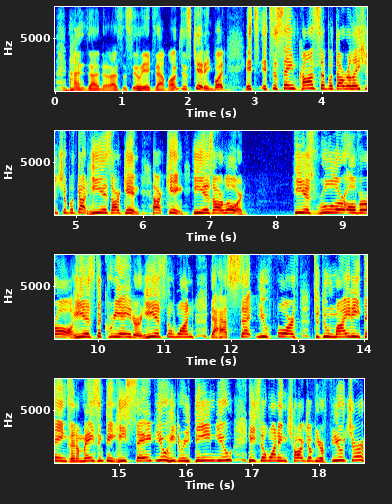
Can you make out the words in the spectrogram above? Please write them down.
I know that's a silly example. I'm just kidding, but it's it's the same concept with our relationship with God. He is our king, our king. He is our Lord. He is ruler over all. He is the creator. He is the one that has set you forth to do mighty things and amazing things. He saved you. He redeemed you. He's the one in charge of your future.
